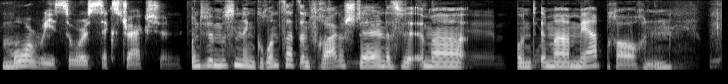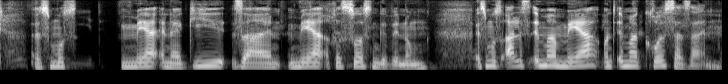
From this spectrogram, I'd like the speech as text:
more resource extraction. Und wir müssen den Grundsatz in Frage stellen, dass wir immer und immer mehr brauchen. Es muss mehr Energie sein, mehr Ressourcengewinnung. Es muss alles immer mehr und immer größer sein.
